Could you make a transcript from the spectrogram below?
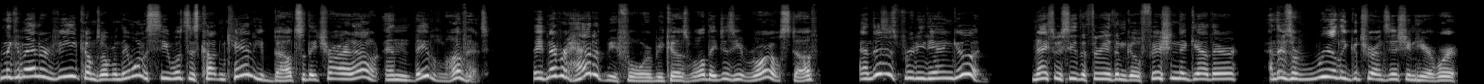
And the Commander V comes over and they want to see what's this cotton candy about, so they try it out, and they love it. They'd never had it before because, well, they just eat royal stuff, and this is pretty dang good. Next, we see the three of them go fishing together, and there's a really good transition here where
